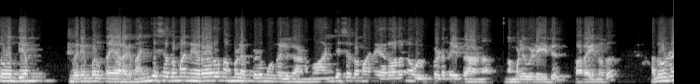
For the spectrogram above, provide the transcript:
ചോദ്യം വരുമ്പോൾ തയ്യാറാക്കുന്നത്. അഞ്ച് ശതമാനം എറർ നമ്മൾ എപ്പോഴും മുന്നിൽ കാണുന്നു. അഞ്ച് ശതമാനം എററിനെ ഉൾപ്പെടുത്തിയിട്ടാണ് നമ്മൾ ഇവിടെ ഇത് പറയുന്നത്. അതുകൊണ്ട്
